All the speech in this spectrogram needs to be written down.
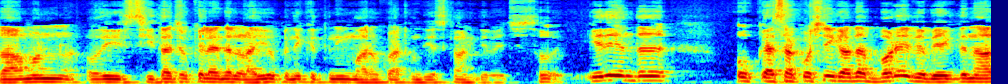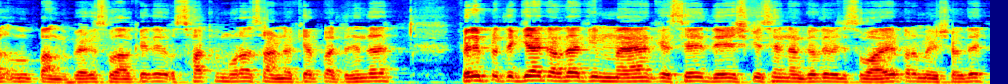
ਰਾਵਣ ਉਹਦੀ ਸੀਤਾ ਚੁੱਕ ਕੇ ਲੈਂਦਾ ਲੜਾਈ ਹੋ ਪੈਂਦੀ, ਕਿਤਨੀ ਮਾਰੋ ਕਾਟ ਹੁੰਦੀ ਇਸ ਕਹਾਣੀ ਦੇ ਵਿੱਚ। ਸੋ ਇਹਦੇ ਅੰਦਰ ਉਹ ਐਸਾ ਕੁਛ ਨਹੀਂ ਕਰਦਾ, ਬੜੇ ਵਿਵੇਕ ਦੇ ਨਾਲ ਉਹਨੂੰ ਭੰਗ ਪੈ ਕੇ ਸਵਾ ਕੇ ਤੇ 60 ਮੋਹਰਾਂ ਸਾਣ ਰੱਖਿਆ ਭੱਜ ਜਾਂਦਾ ਫਿਰ ਇਹ ਪ੍ਰਤੀਗਿਆ ਕਰਦਾ ਕਿ ਮੈਂ ਕਿਸੇ ਦੇਸ਼, ਕਿਸੇ ਨਗਰ ਦੇ ਵਿੱਚ ਸਵਾਏ ਪਰਮੇਸ਼ਰ ਦੇ,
